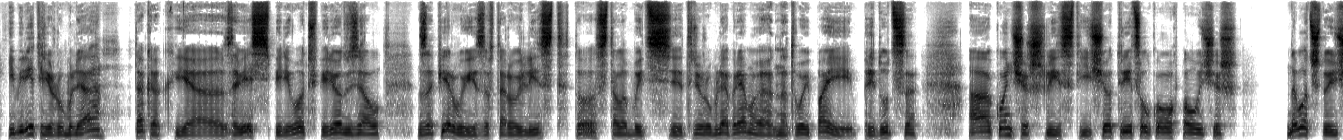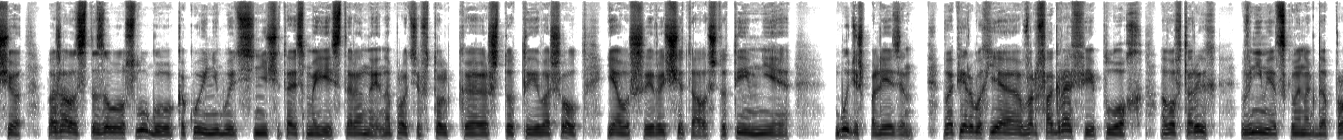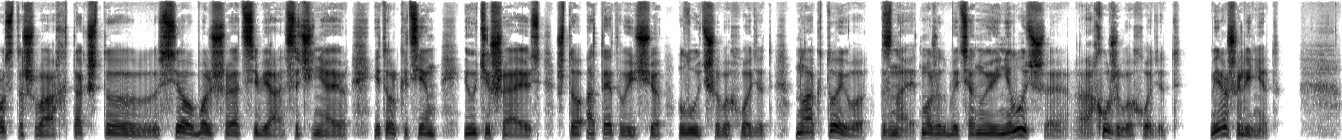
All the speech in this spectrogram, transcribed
и бери три рубля, так как я за весь перевод вперед взял за первый и за второй лист, то, стало быть, три рубля прямо на твой пай и придутся. А окончишь лист, еще три целковых получишь. Да вот что еще. Пожалуйста, за услугу какую-нибудь не считай с моей стороны. Напротив, только что ты вошел, я уж и рассчитал, что ты мне Будешь полезен. Во-первых, я в орфографии плох, а во-вторых, в немецком иногда просто швах, так что все больше от себя сочиняю, и только тем и утешаюсь, что от этого еще лучше выходит. Ну а кто его знает? Может быть, оно и не лучше, а хуже выходит. Берешь или нет?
